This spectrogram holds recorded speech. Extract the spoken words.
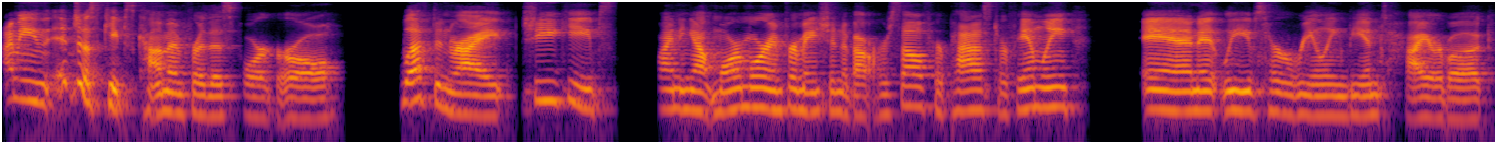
I mean, it just keeps coming for this poor girl. Left and right, she keeps finding out more and more information about herself, her past, her family, and it leaves her reeling the entire book.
